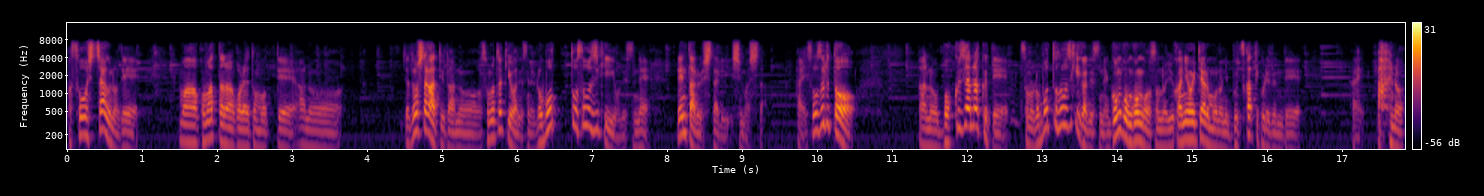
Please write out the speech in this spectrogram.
まあ、そうしちゃうので、まあ、困ったなこれと思ってあのじゃあどうしたかっていうとあのその時はですねロボット掃除機をですねレンタルしたりしました。はい、そうするとあの僕じゃなくてそのロボット掃除機がですねゴンゴンゴンゴンその床に置いてあるものにぶつかってくれるんではい。あの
